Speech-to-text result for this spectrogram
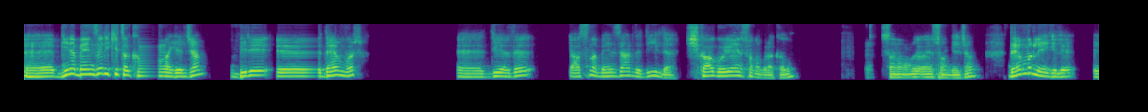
Ee, yine benzer iki takımla geleceğim. Biri e, Denver. E, diğeri de aslında benzer de değil de Chicago'yu en sona bırakalım. Sana onu en son geleceğim. Denver'la ilgili e,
